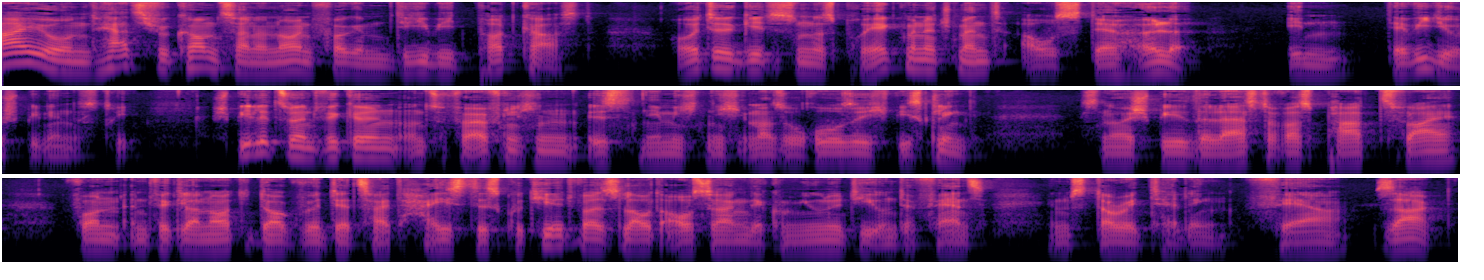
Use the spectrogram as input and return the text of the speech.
Hi und herzlich willkommen zu einer neuen Folge im DigiBeat Podcast. Heute geht es um das Projektmanagement aus der Hölle in der Videospielindustrie. Spiele zu entwickeln und zu veröffentlichen ist nämlich nicht immer so rosig, wie es klingt. Das neue Spiel The Last of Us Part 2 von Entwickler Naughty Dog wird derzeit heiß diskutiert, weil es laut Aussagen der Community und der Fans im Storytelling fair sagt.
